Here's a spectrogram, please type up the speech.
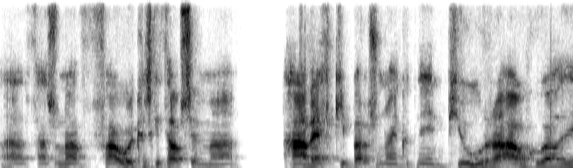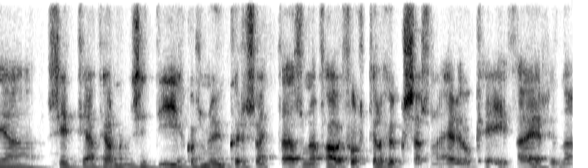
Að það svona fái kannski þá sem að hafa ekki bara svona einhvern veginn pjúra áhuga á því að sitja fjármagnin sitt í eitthvað svona umhverfisvænt að svona fái fólk til að hugsa svona, heyrðu, ok, það er hérna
